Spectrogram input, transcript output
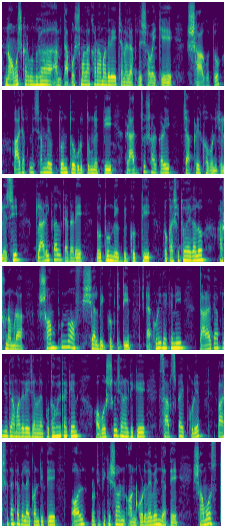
নমস্কার বন্ধুরা আমি তাপস মালাকার আমাদের এই চ্যানেলে আপনাদের সবাইকে স্বাগত। আজ আপনাদের সামনে অত্যন্ত গুরুত্বপূর্ণ একটি রাজ্য সরকারি চাকরির খবর নিয়ে চলে এসেছি। ক্লারিক্যাল ক্যাডারে নতুন নিয়োগ বিজ্ঞপ্তি প্রকাশিত হয়ে গেল। আসুন আমরা সম্পূর্ণ অফিসিয়াল বিজ্ঞপ্তিটি এখনই দেখে নিই। তার আগে আপনি যদি আমাদের এই চ্যানেলে প্রথম হয়ে থাকেন, অবশ্যই চ্যানেলটিকে সাবস্ক্রাইব করে পাশে থাকা বেল আইকনটিতে অল নোটিফিকেশন অন করে দেবেন যাতে সমস্ত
